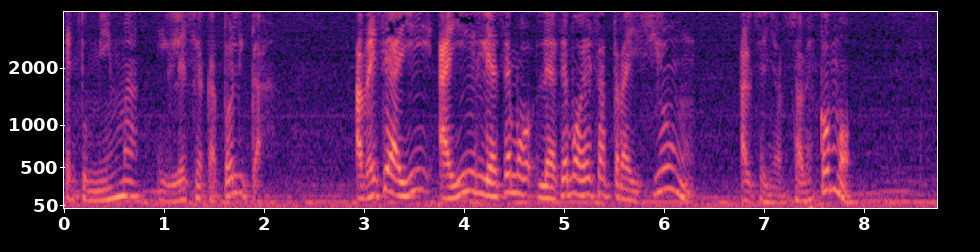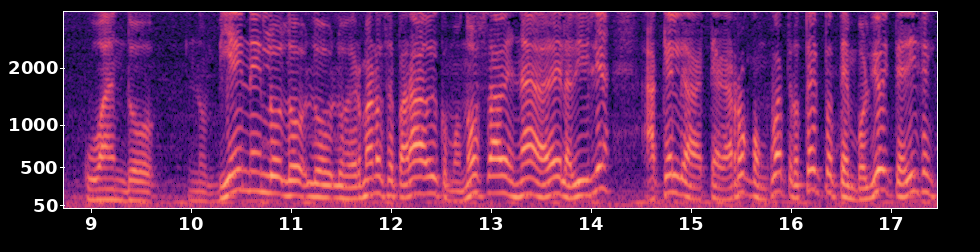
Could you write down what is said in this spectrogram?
en tu misma iglesia católica. A veces ahí, le hacemos, le hacemos esa traición al Señor. ¿Sabes cómo? Cuando nos vienen los, los, hermanos separados y como no sabes nada de la Biblia, aquel te agarró con cuatro textos, te envolvió y te dicen,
